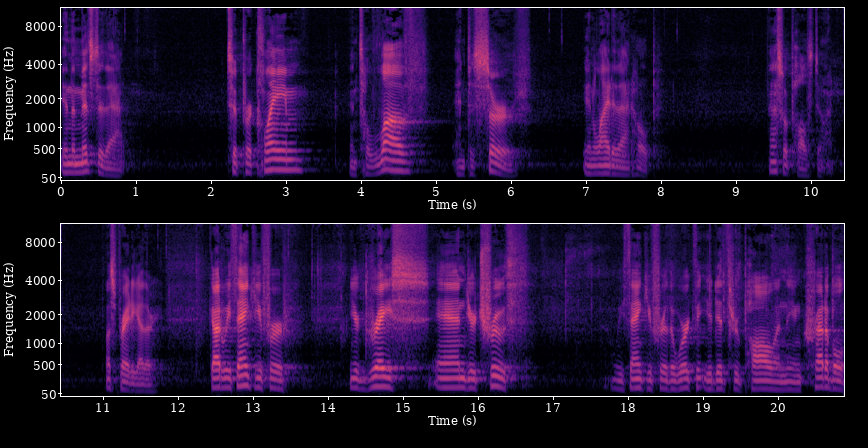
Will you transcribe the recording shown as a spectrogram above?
in the midst of that to proclaim and to love and to serve in light of that hope. That's what Paul's doing. Let's pray together. God, we thank you for your grace and your truth. We thank you for the work that you did through Paul and the incredible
